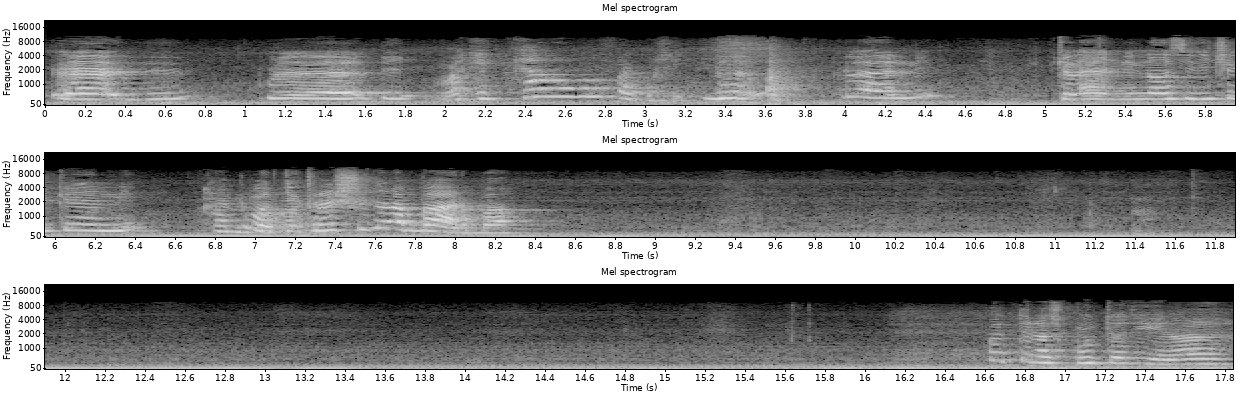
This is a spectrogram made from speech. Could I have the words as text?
Kenny, Kenny, Ma che cavolo fai così? Kenny. Kenny, no, si dice Kenny. Kenny. Ma ti è cresciuta la barba. Una spuntatina, eh.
